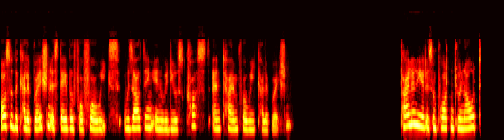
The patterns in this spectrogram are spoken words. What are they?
Also, the calibration is stable for four weeks, resulting in reduced cost and time for recalibration. Finally, it is important to note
